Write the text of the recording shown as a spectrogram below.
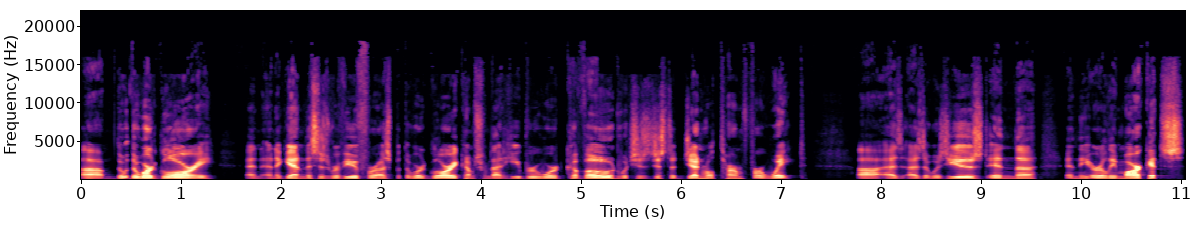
Um, the, the word glory, and, and again, this is review for us, but the word glory comes from that Hebrew word kavod, which is just a general term for weight. Uh, as, as it was used in the, in the early markets.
